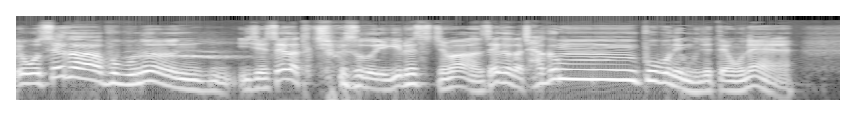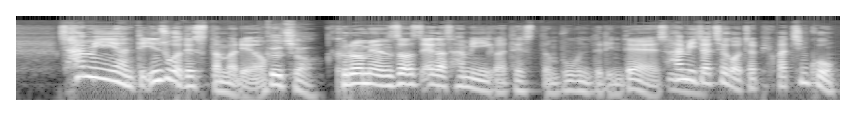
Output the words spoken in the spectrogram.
요거 세가 부분은 이제 세가 특집에서도 얘기를 했었지만 세가가 자금 부분의 문제 때문에 3위한테 인수가 됐었단 말이에요. 그렇죠. 그러면서 세가 3위가 됐었던 부분들인데 3위 자체가 어차피 파친코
